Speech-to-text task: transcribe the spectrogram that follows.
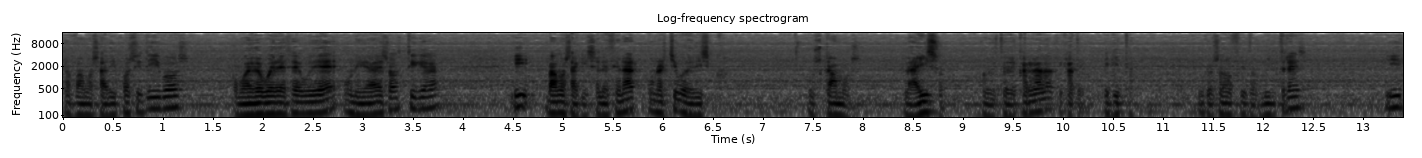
Nos vamos a dispositivos, como DVD, CVD, unidades ópticas y vamos aquí, seleccionar un archivo de disco. Buscamos. La ISO. Donde esté descargada, fíjate, aquí está, Microsoft Office 2003 y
